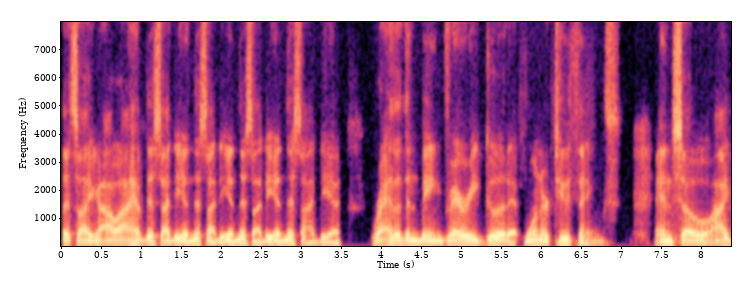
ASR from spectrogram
It's like, oh, I have this idea and this idea and this idea and this idea, rather than being very good at one or two things. And so I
